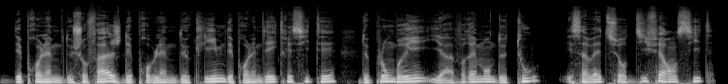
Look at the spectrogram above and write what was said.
des problèmes de chauffage, des problèmes de clim, des problèmes d'électricité, de plomberie, il y a vraiment de tout et ça va être sur différents sites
